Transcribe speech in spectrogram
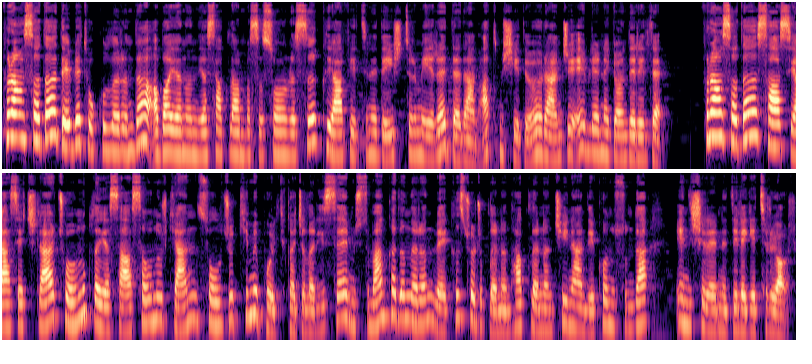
Fransa'da devlet okullarında abayanın yasaklanması sonrası kıyafetini değiştirmeyi reddeden 67 öğrenci evlerine gönderildi. Fransa'da sağ siyasetçiler çoğunlukla yasağı savunurken solcu kimi politikacılar ise Müslüman kadınların ve kız çocuklarının haklarının çiğnendiği konusunda endişelerini dile getiriyor.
